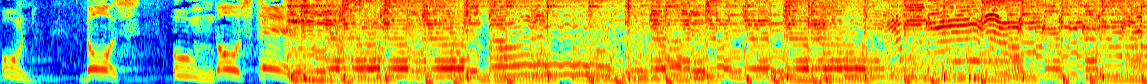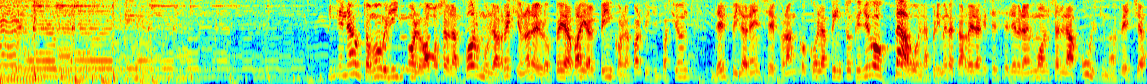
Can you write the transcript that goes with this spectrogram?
Un, dos, un, dos, tres. En automovilismo lo vamos a la Fórmula Regional Europea Vaya Alpine con la participación del pilarense Franco Colapinto que llegó octavo en la primera carrera que se celebra en Monza en la última fecha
